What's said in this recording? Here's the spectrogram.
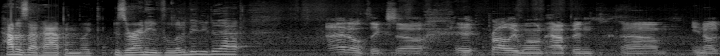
how does that happen? Like, is there any validity to that? I don't think so. It probably won't happen. Um, you know,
